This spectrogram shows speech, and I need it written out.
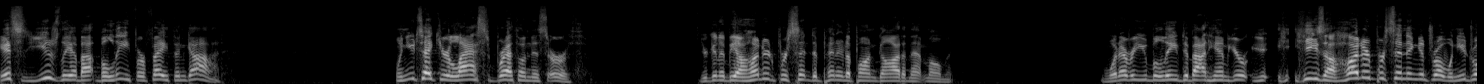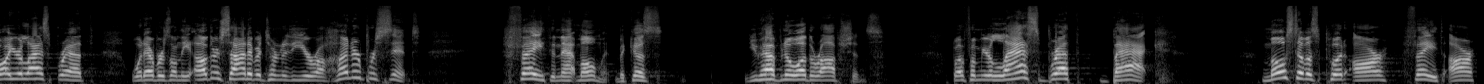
It's usually about belief or faith in God. When you take your last breath on this earth, you're going to be 100% dependent upon God in that moment. Whatever you believed about him, you're, you, he's 100% in control. When you draw your last breath, whatever's on the other side of eternity, you're 100% faith in that moment because you have no other options. But from your last breath back, most of us put our faith, our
